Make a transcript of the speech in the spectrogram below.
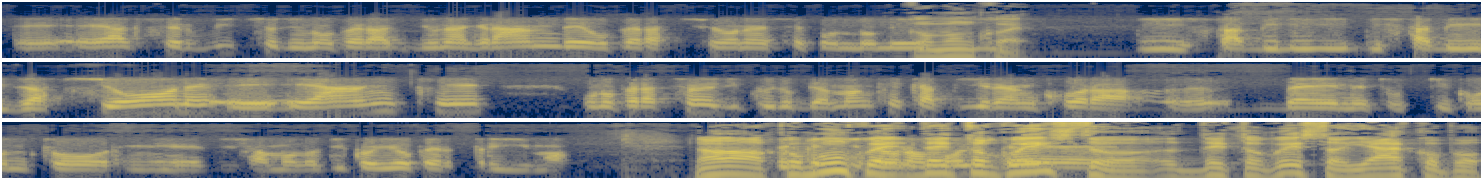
è, è al servizio di, di, una grande operazione, secondo me, Comunque di, stabili, di stabilizzazione e, e, anche un'operazione di cui dobbiamo anche capire ancora eh, bene tutti i contorni, eh, diciamo, lo dico io per primo. No, no, comunque detto, molte... questo, detto questo, Jacopo,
